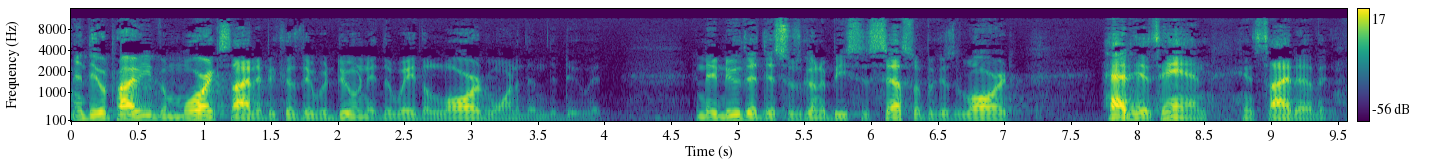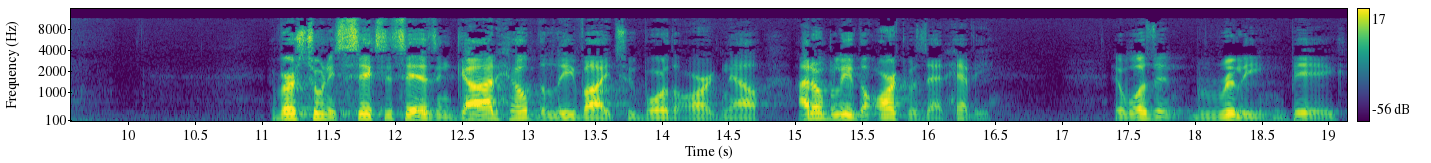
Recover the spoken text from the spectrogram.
And they were probably even more excited because they were doing it the way the Lord wanted them to do it. And they knew that this was going to be successful because the Lord had his hand inside of it. In verse 26, it says, And God helped the Levites who bore the ark. Now, I don't believe the ark was that heavy. It wasn't really big,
